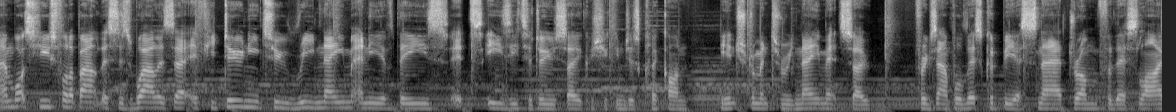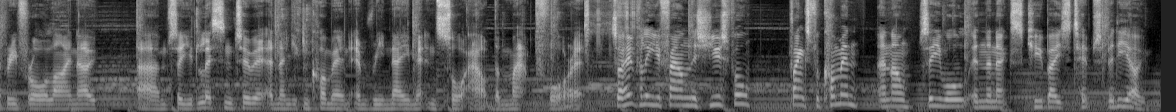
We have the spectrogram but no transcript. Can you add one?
and what's useful about this as well is that if you do need to rename any of these, it's easy to do so because you can just click on the instrument to rename it. So, for example, this could be a snare drum for this library for all I know. Um, so you'd listen to it and then you can come in and rename it and sort out the map for it. So hopefully you found this useful. Thanks for coming and I'll see you all in the next Cubase tips video.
